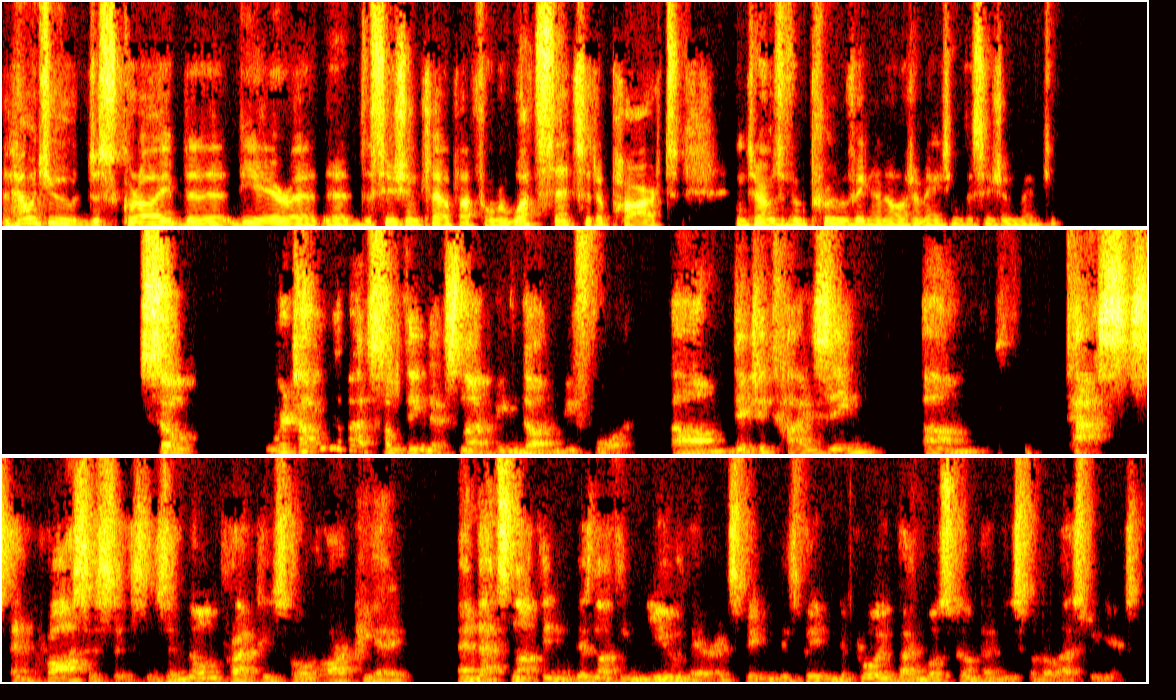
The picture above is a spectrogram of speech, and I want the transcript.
And how would you describe the the Aera uh, Decision Cloud platform, and what sets it apart in terms of improving and automating decision making? So we're talking about something that's not been done before. Um, digitizing um, tasks and processes is a known practice called RPA. And that's nothing, there's nothing new there. It's been, it's been deployed by most companies for the last few years.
